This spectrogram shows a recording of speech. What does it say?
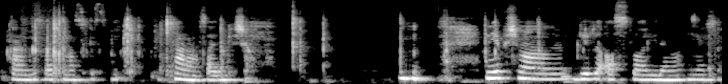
Bir tane de saç maskesi. Bir tane alsaydım keşke. Niye pişman oluyorum? Geri asla gidemem. Neyse.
